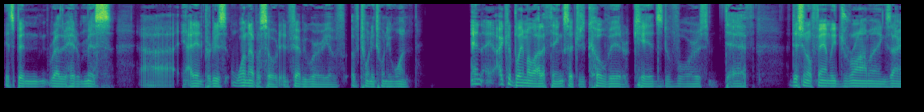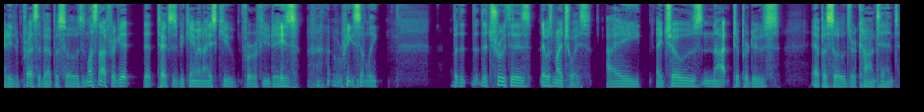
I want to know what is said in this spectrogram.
it's been rather hit or miss. Uh, I didn't produce one episode in February of, of 2021. And I, I could blame a lot of things such as COVID or kids, divorce, death, additional family drama, anxiety, depressive episodes. And let's not forget that Texas became an ice cube for a few days recently. But the, the truth is, it was my choice. I I chose not to produce episodes or content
